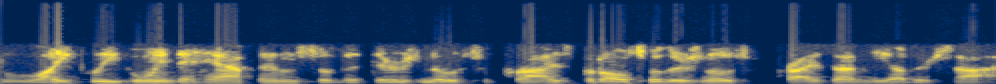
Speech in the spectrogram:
likely going to happen so that there's no surprise, but also there's no surprise on the other side.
